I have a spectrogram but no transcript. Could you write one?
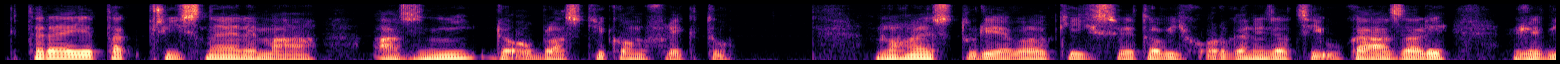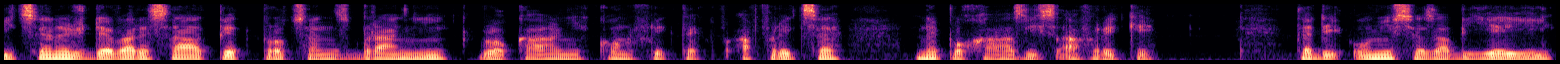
které je tak přísné nemá, a z ní do oblasti konfliktu. Mnohé studie velkých světových organizací ukázaly, že více než 95% zbraní v lokálních konfliktech v Africe nepochází z Afriky. Tedy oni se zabíjejí,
